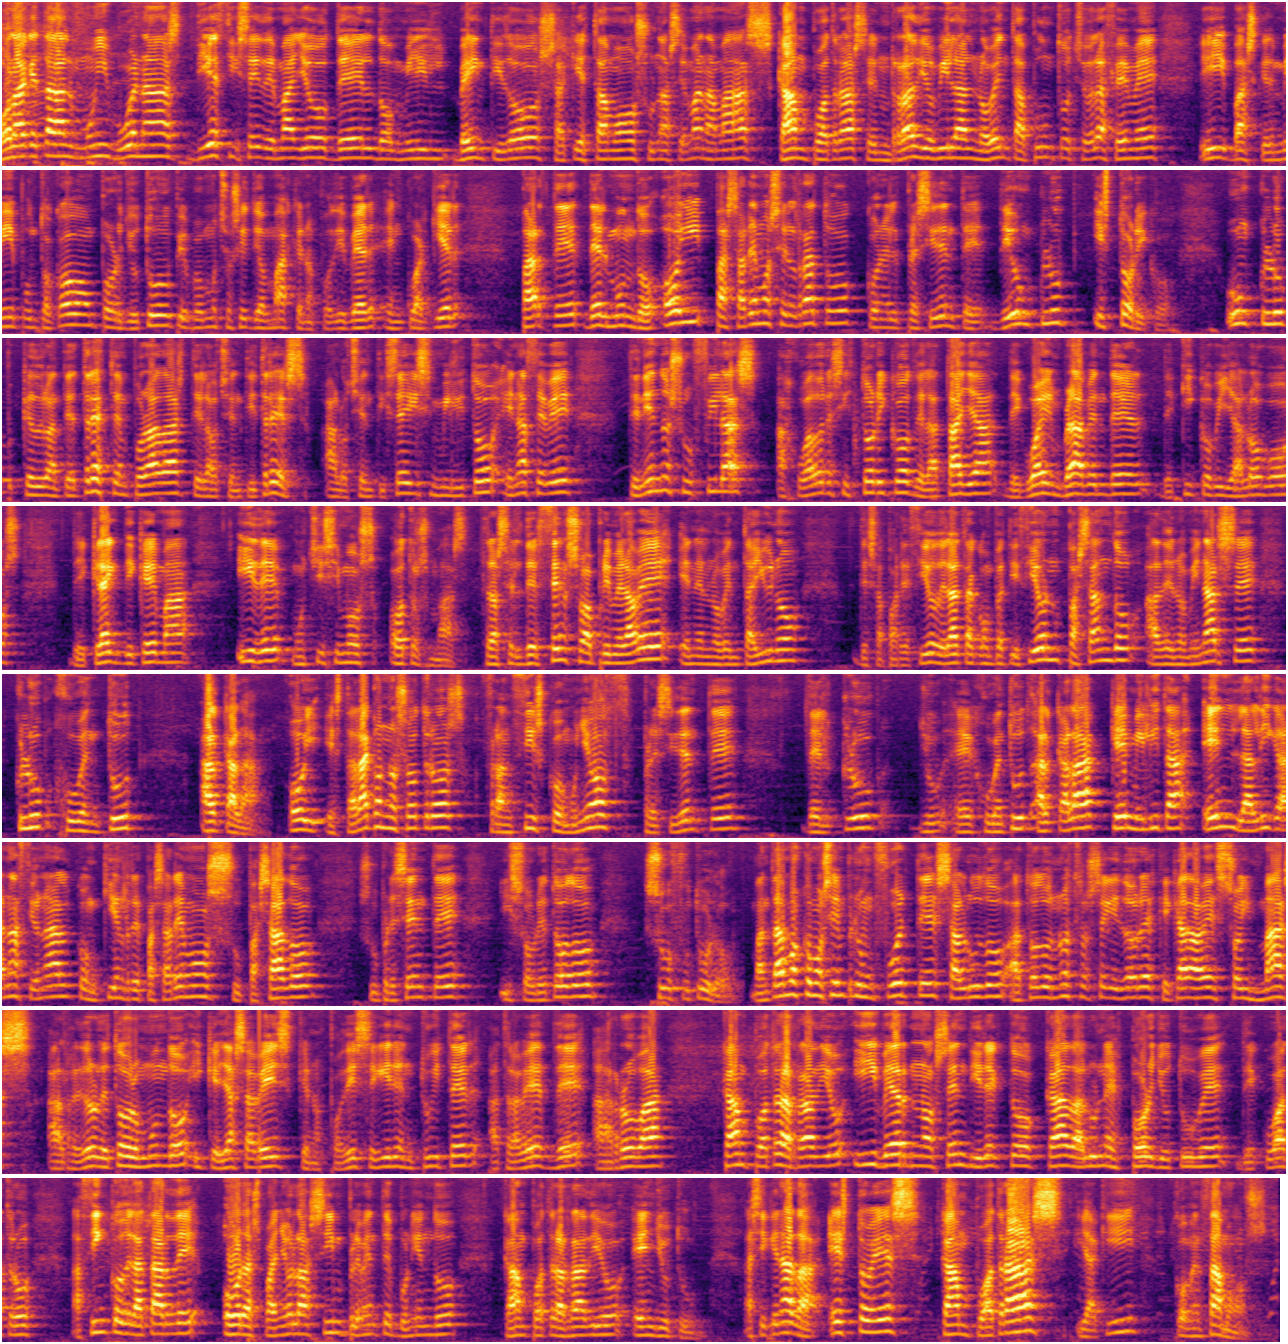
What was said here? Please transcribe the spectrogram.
Hola, ¿qué tal? Muy buenas, 16 de mayo del 2022. Aquí estamos una semana más, campo atrás en Radio Vila, 90.8 de la FM y basketme.com, por YouTube y por muchos sitios más que nos podéis ver en cualquier parte del mundo. Hoy pasaremos el rato con el presidente de un club histórico. Un club que durante tres temporadas, de la 83 al 86, militó en ACB teniendo en sus filas a jugadores históricos de la talla de Wayne Bravender, de Kiko Villalobos, de Craig Diquema y de muchísimos otros más. Tras el descenso a Primera B, en el 91 desapareció de la alta competición, pasando a denominarse Club Juventud Alcalá. Hoy estará con nosotros Francisco Muñoz, presidente del Club eh, Juventud Alcalá, que milita en la Liga Nacional, con quien repasaremos su pasado, su presente y sobre todo su futuro. Mandamos como siempre un fuerte saludo a todos nuestros seguidores que cada vez sois más alrededor de todo el mundo y que ya sabéis que nos podéis seguir en Twitter a través de arroba Campo Atrás Radio y vernos en directo cada lunes por YouTube de 4 a 5 de la tarde, hora española, simplemente poniendo Campo Atrás Radio en YouTube. Así que nada, esto es Campo Atrás y aquí comenzamos.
